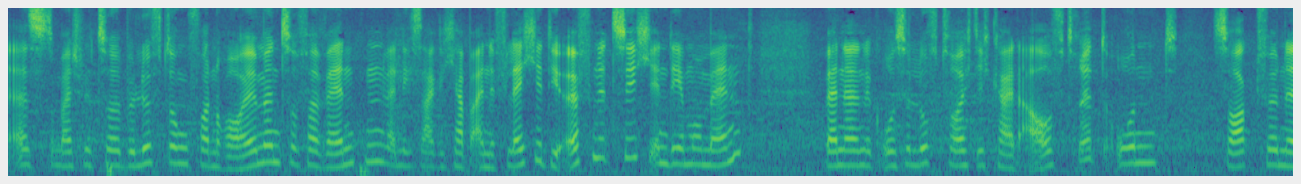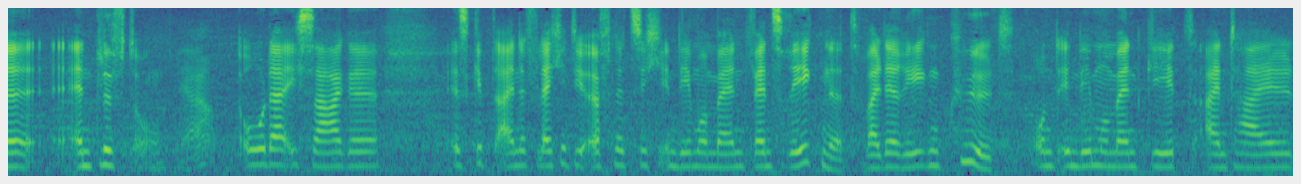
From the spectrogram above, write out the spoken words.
es zum Beispiel zur Belüftung von Räumen zu verwenden. Wenn ich sage, ich habe eine Fläche, die öffnet sich in dem Moment, wenn eine große Luftfeuchtigkeit auftritt und sorgt für eine Entlüftung. Ja? Oder ich sage, es gibt eine Fläche, die öffnet sich in dem Moment, wenn es regnet, weil der Regen kühlt und in dem Moment geht ein Teil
